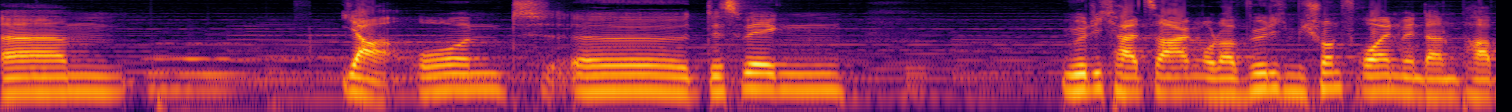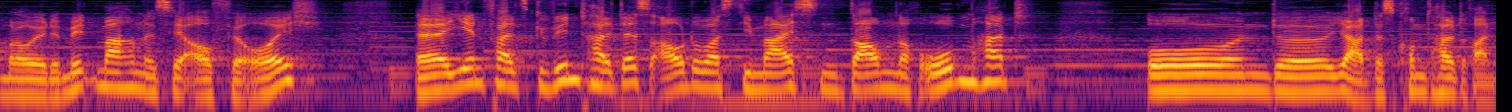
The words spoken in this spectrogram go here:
Ähm, ja, und äh, deswegen würde ich halt sagen, oder würde ich mich schon freuen, wenn da ein paar Leute mitmachen, ist ja auch für euch. Äh, jedenfalls gewinnt halt das Auto, was die meisten Daumen nach oben hat. Und äh, ja, das kommt halt ran.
